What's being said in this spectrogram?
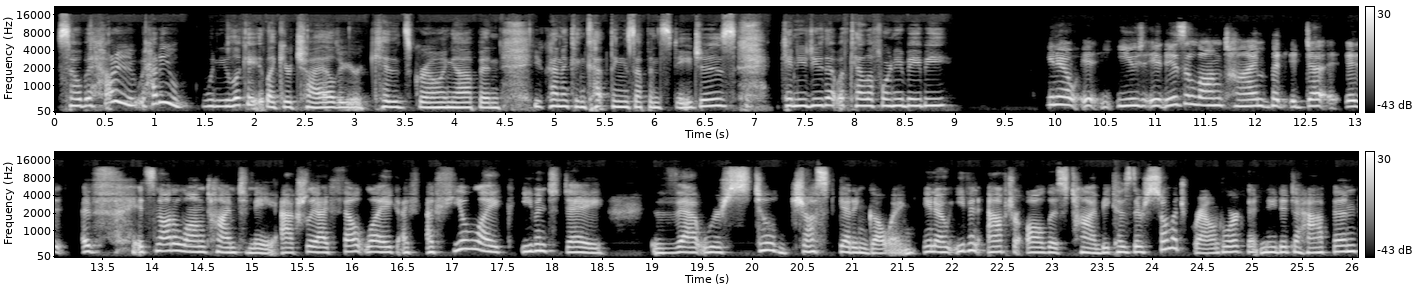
So, but how do you, how do you, when you look at like your child or your kids growing up and you kind of can cut things up in stages, can you do that with California Baby? You know, it you it is a long time, but it does it it's not a long time to me. Actually, I felt like I I feel like even today that we're still just getting going, you know, even after all this time, because there's so much groundwork that needed to happen.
